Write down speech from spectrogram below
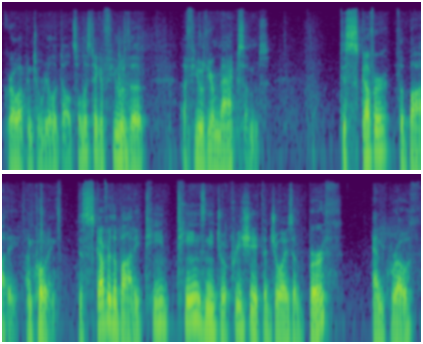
grow up into real adults. So let's take a few of the a few of your maxims. Discover the body. I'm quoting. Discover the body. Te- teens need to appreciate the joys of birth and growth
